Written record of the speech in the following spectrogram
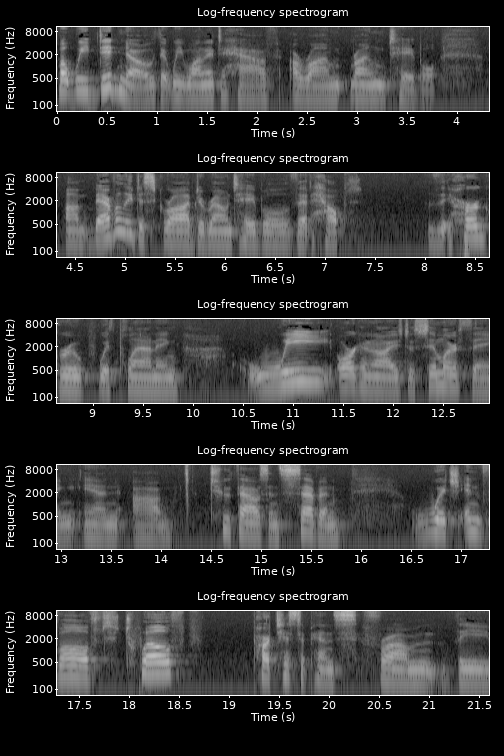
But we did know that we wanted to have a round, round table. Um, Beverly described a round table that helped the, her group with planning we organized a similar thing in um, 2007, which involved 12 participants from the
